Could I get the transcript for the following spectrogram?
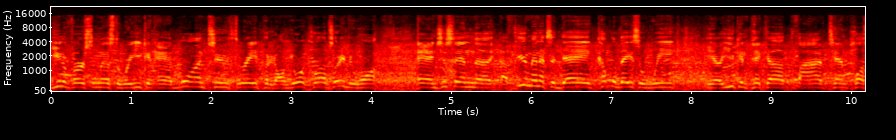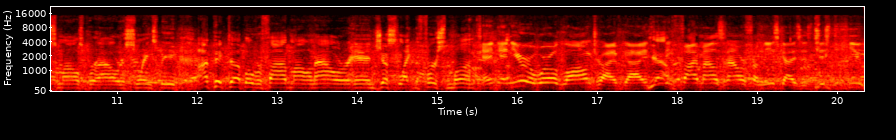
universalness to where you can add one, two, three, put it on your clubs, whatever you want, and just in the, a few minutes a day, couple days a week, you know, you can pick up five, ten plus miles per hour swing speed. I picked up over five mile an hour in just like the first month. And, and you're a world long drive guy. Yeah. Five miles an hour from these guys is just huge.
